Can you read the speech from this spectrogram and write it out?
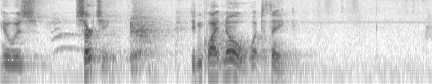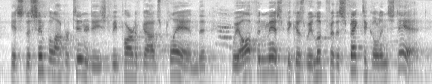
who was searching, didn't quite know what to think. It's the simple opportunities to be part of God's plan that we often miss because we look for the spectacle instead.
